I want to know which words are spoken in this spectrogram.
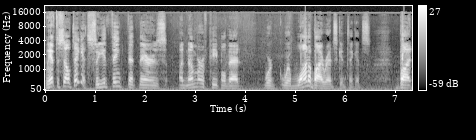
"We have to sell tickets." So you'd think that there's a number of people that were, were want to buy Redskin tickets, but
